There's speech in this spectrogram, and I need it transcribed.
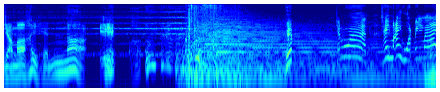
อย่ามาให้เห็นหน้าอีกฮิปฉันว่าใช้ไม้หวดไปเลย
